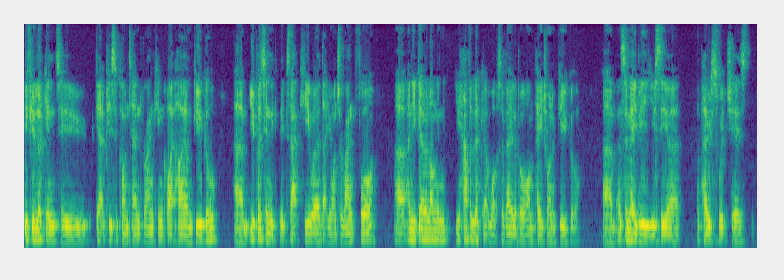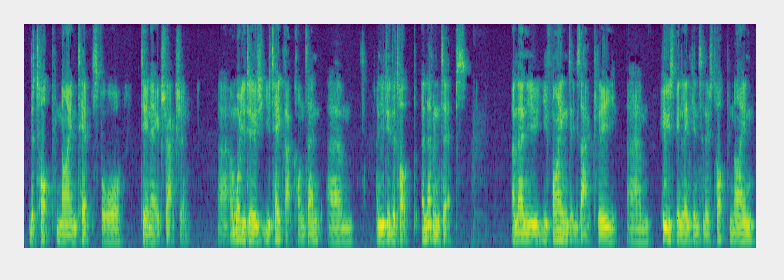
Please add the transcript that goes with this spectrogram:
if you're looking to get a piece of content ranking quite high on Google, um, you put in the exact keyword that you want to rank for, uh, and you go along and you have a look at what's available on page one of Google. Um, and so maybe you see a, a, post which is the top nine tips for DNA extraction. Uh, and what you do is you take that content um, and you do the top 11 tips. And then you, you find exactly um, who's been linking to those top nine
